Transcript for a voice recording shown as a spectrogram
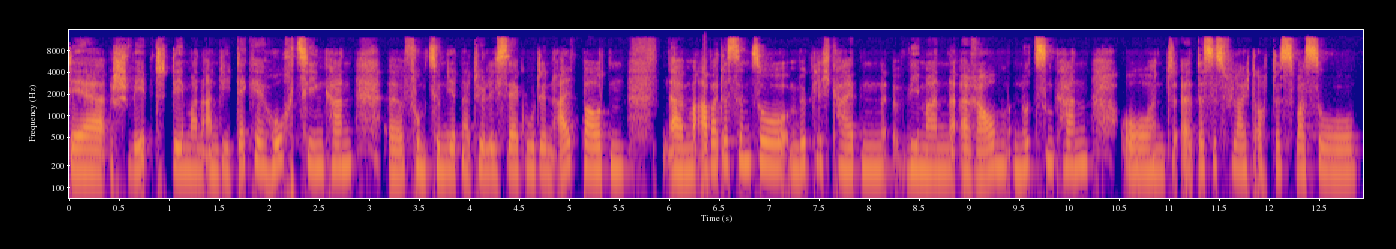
der schwebt, den man an die Decke hochziehen kann. Äh, funktioniert natürlich sehr gut in Altbauten. Ähm, aber das sind so Möglichkeiten, wie man Raum nutzen kann. Und äh, das ist vielleicht auch das, was so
